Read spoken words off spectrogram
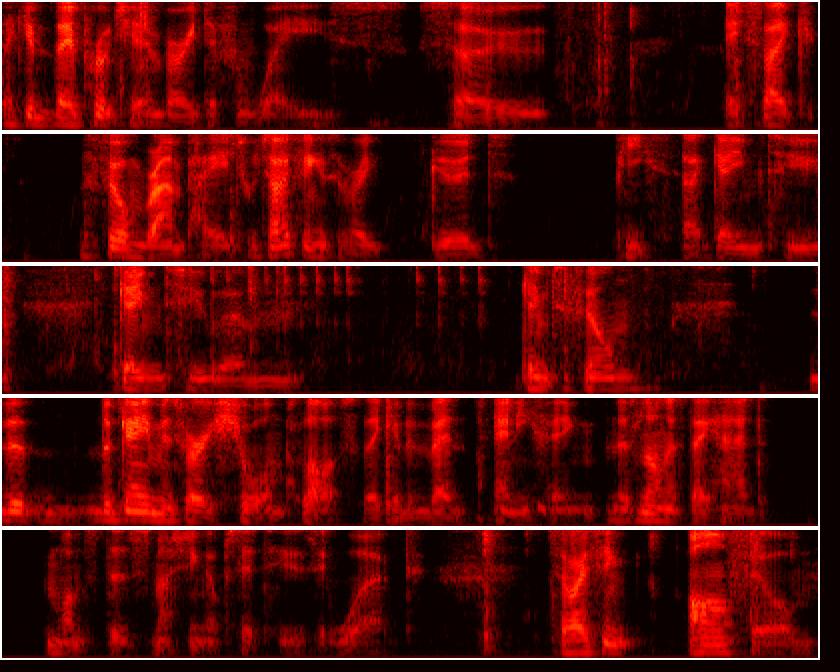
They can they approach it in very different ways. So it's like the film Rampage, which I think is a very good piece uh, game to game to um, game to film. The the game is very short on plot, so they could invent anything, and as long as they had monsters smashing up cities, it worked. So I think our film,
